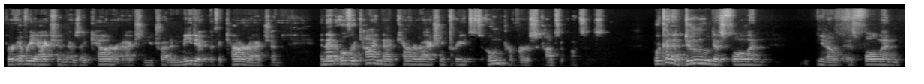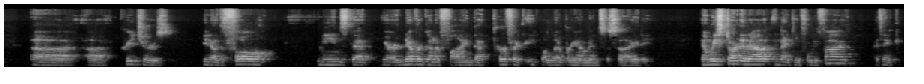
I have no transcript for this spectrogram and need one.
For every action, there's a counteraction. You try to meet it with a counteraction. And then over time, that counteraction creates its own perverse consequences. We're kind of doomed as fallen, you know, as fallen uh, uh, creatures. You know, the fall means that we're never going to find that perfect equilibrium in society. And we started out in 1945, I think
